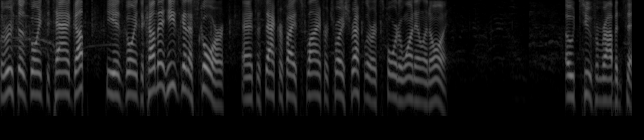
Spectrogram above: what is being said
Lorusso's going to tag up. He is going to come in. He's going to score. And it's a sacrifice fly for Troy Schreffler. It's 4 to 1 Illinois. 0 2 from Robinson.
